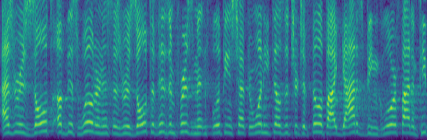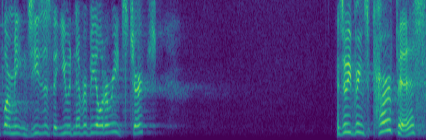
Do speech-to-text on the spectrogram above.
As a result of this wilderness, as a result of his imprisonment in Philippians chapter 1, he tells the church at Philippi, God is being glorified and people are meeting Jesus that you would never be able to reach, church. And so he brings purpose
